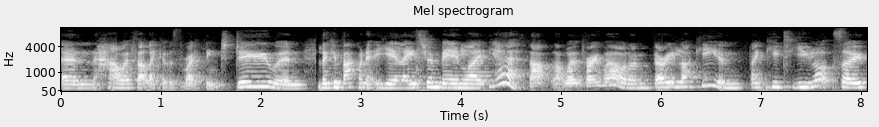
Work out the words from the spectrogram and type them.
and how I felt like it was the right thing to do and looking back on it a year later and being like, yeah, that, that went very well and I'm very lucky and thank you to you lot. So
